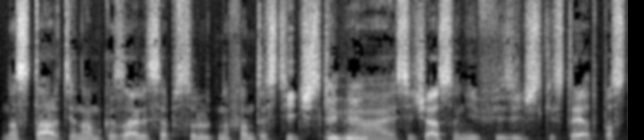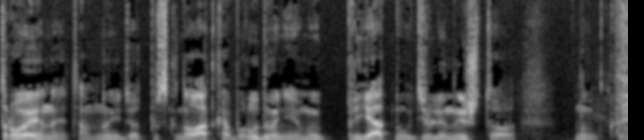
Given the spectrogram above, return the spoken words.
на старте нам казались абсолютно фантастическими, Мгм. а сейчас они физически стоят построены, там, ну, идет пусконаладка оборудования, и мы приятно удивлены, что ну, как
